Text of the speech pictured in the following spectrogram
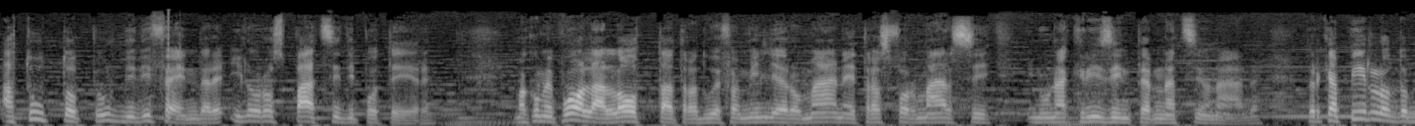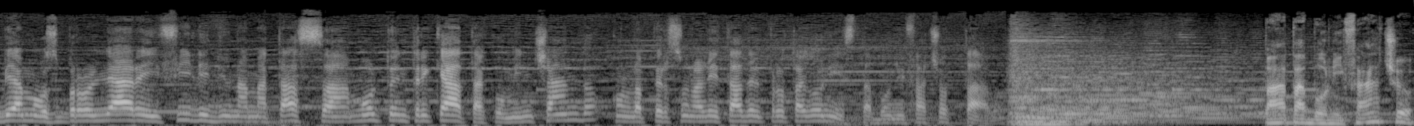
a tutto pur di difendere i loro spazi di potere. Ma come può la lotta tra due famiglie romane trasformarsi in una crisi internazionale? Per capirlo dobbiamo sbrogliare i fili di una matassa molto intricata, cominciando con la personalità del protagonista, Bonifacio VIII. Papa Bonifacio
